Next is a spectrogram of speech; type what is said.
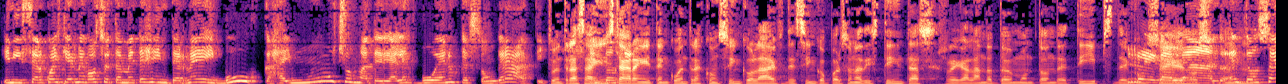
iniciar cualquier negocio, te metes en internet y buscas. Hay muchos materiales buenos que son gratis. Tú entras a Instagram y te encuentras con cinco lives de cinco personas distintas regalándote un montón de tips, de consejos. Entonces,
